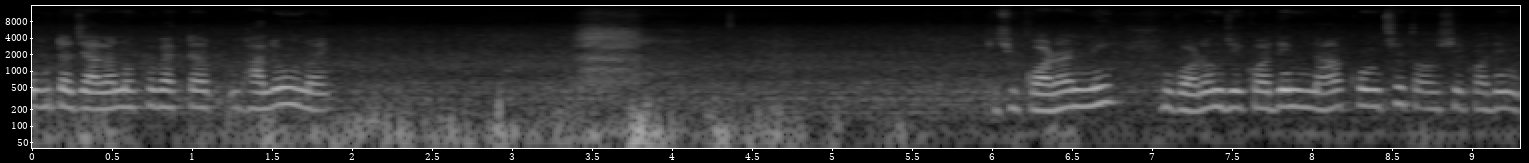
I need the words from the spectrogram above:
ওটা জ্বালানো খুব একটা ভালোও নয়। কিছু করার নেই। গরম যে কদিন না কমছে তো সে কদিন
